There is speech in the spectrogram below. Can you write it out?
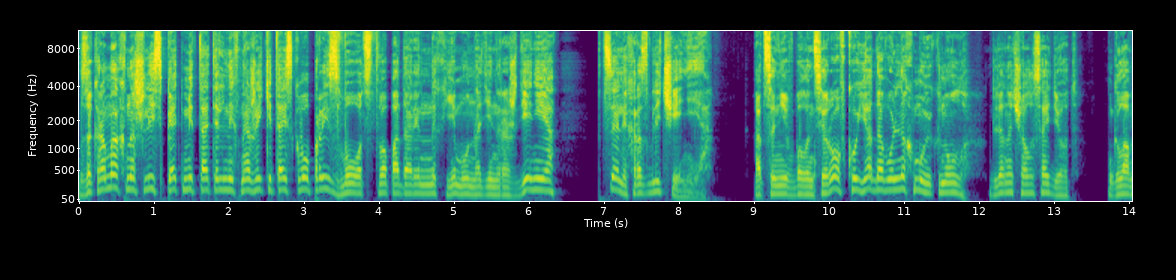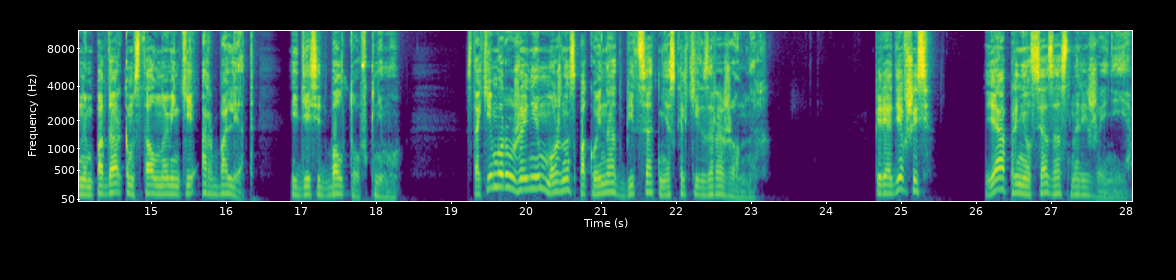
В закромах нашлись пять метательных ножей китайского производства, подаренных ему на день рождения в целях развлечения. Оценив балансировку, я довольно хмыкнул. Для начала сойдет. Главным подарком стал новенький арбалет и десять болтов к нему. С таким вооружением можно спокойно отбиться от нескольких зараженных. Переодевшись, я принялся за снаряжение.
